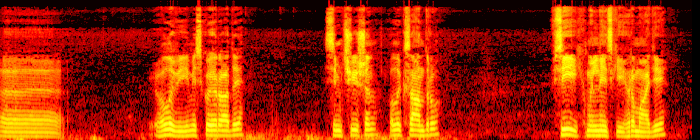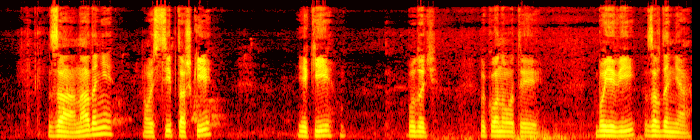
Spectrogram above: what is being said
е, голові міської ради, Сімчишин Олександру, всій Хмельницькій громаді за надані ось ці пташки які будуть виконувати бойові завдання,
